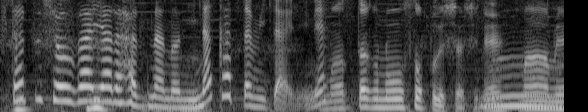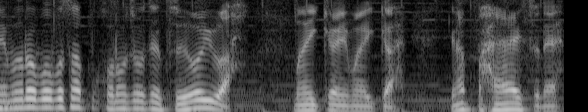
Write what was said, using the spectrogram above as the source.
2つ障害あるはずなのになかったみたいにね。全くノンストップでしたしね。まあメムロボブサップこの条件強いわ。毎回毎回。やっぱ早いですね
